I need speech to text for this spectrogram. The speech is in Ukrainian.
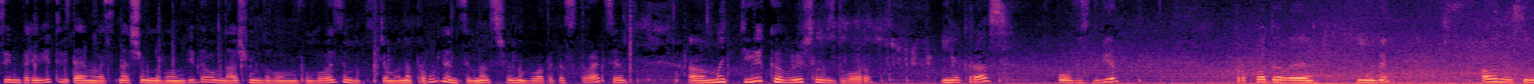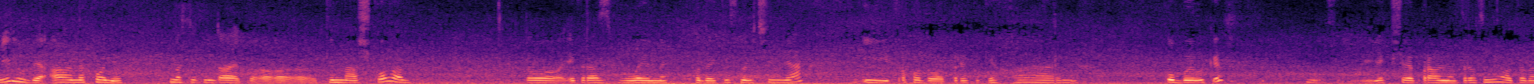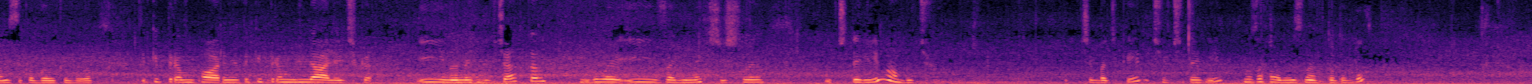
Всім привіт! Вітаємо вас в нашому новому відео, в нашому новому влозі. Ми йдемо на прогулянці. У нас ще не була така ситуація. Ми тільки вийшли з двору, і якраз повз двір проходили люди, але не самі люди, а на конях. У нас тут недалеко е, кінна школа, то якраз були в них якісь навчання, і проходило три такі гарні кобилки. Якщо я правильно зрозуміла, то там всі кобилки були. Такі прям гарні, такі прям лялечка. І на них дівчатка були, і ззаді них ще йшли вчителі, мабуть. Чи батьки, чи вчителі. Ну, загалом не знаю, хто то був.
